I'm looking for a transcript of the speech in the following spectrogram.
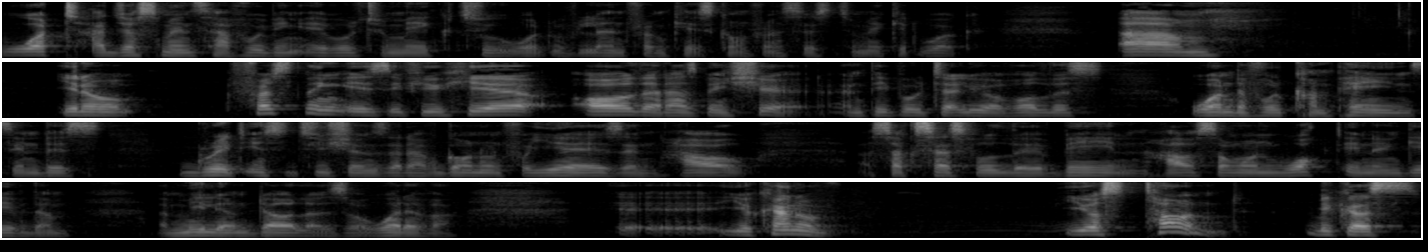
what adjustments have we been able to make to what we've learned from CASE conferences to make it work? Um, you know, first thing is if you hear all that has been shared and people tell you of all these wonderful campaigns in these great institutions that have gone on for years and how successful they've been, how someone walked in and gave them a million dollars or whatever, eh, you kind of, you're stunned because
